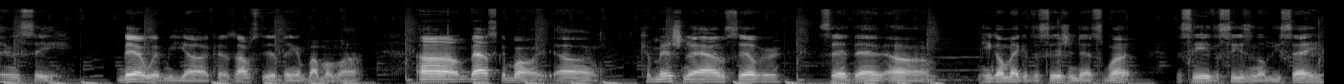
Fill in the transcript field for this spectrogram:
let me see. Bear with me, y'all, because I'm still thinking about my mom. Um, basketball. Uh, Commissioner Adam Silver said that um, he gonna make a decision next month to see if the season gonna be saved.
